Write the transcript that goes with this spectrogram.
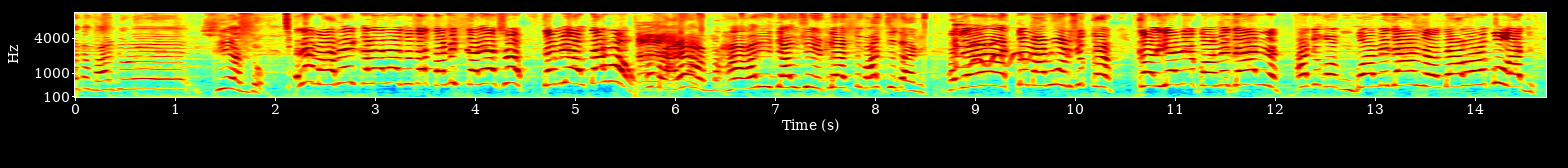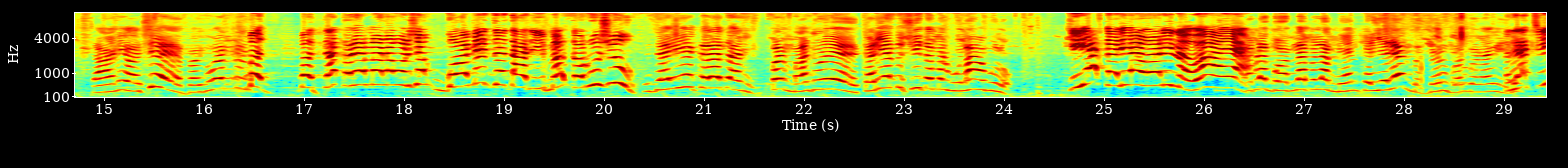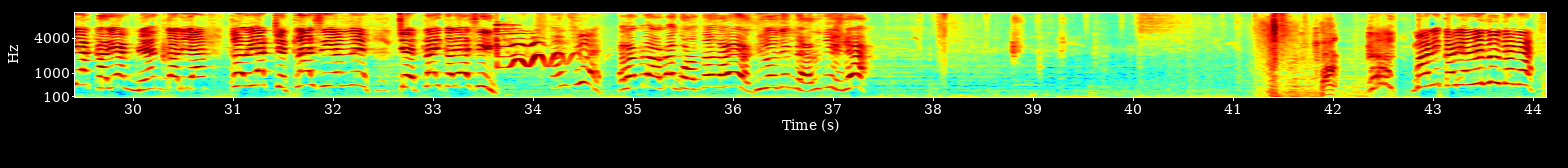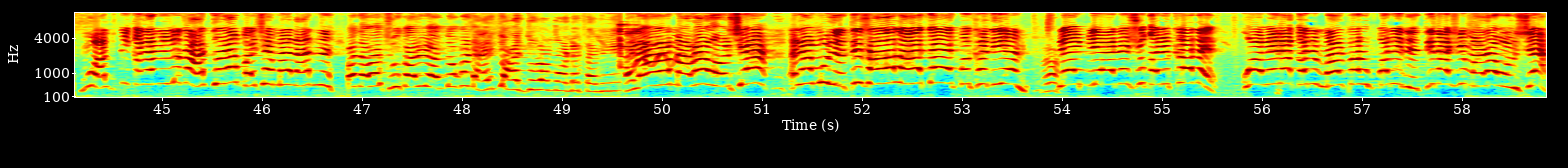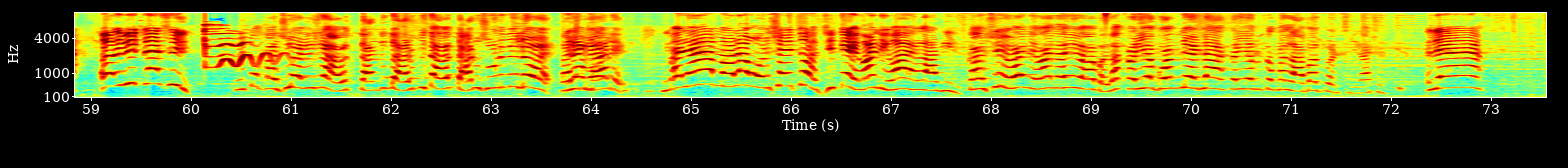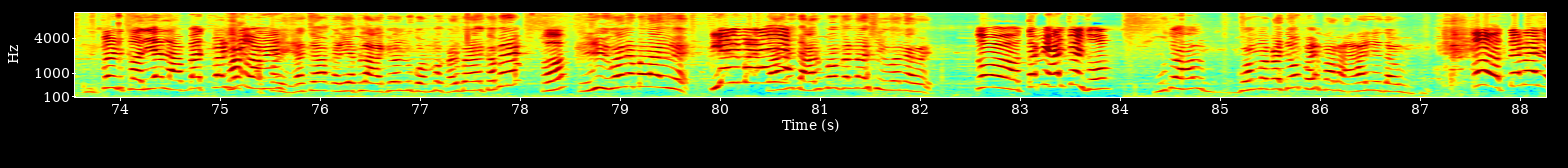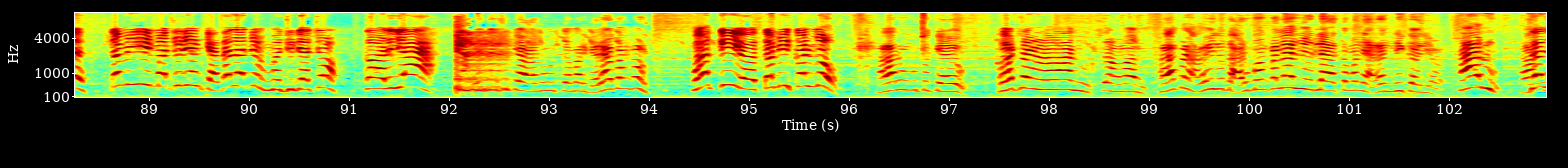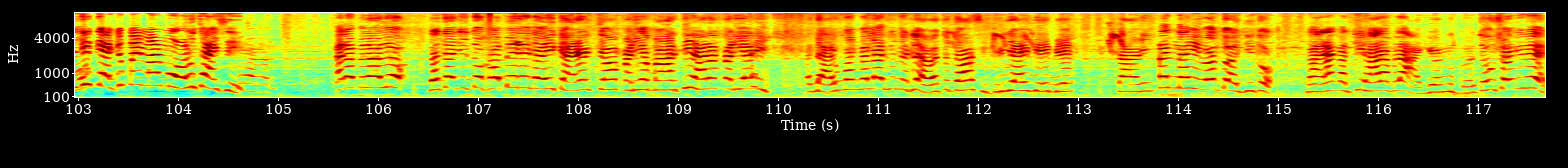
એમ તો મારી જોડે સી એમ તો? અરે મારે કર્યા જો તમે કર્યા છો? તમે આવતા રહો મારા હારી જાવ છે એટલે આજ તો વાત છે તાણી અરે આ તો મારું ઓળશું કળિયા ને કોમે જાન. ને આ તો ગોમે જાન દાળો રાખું આજ. તાણી હશે ભગવાન. બધ- બધા કરે મારા ઓળશે ગોમે જ જતા રહી. મેં કરું શું જઈએ કરા તાણી પણ મારી જોડે કર્યા તો સી તમારે બોલાવો બોલો. ચિયા કલિયા વાળી નવા આયા. આપણા ગામના પેલા મેન કડિયા રે ને બધાનું ઘર બનાવી અલે ચિયા કલિયા મેન કલિયા. કલિયા ચેટલા સી એમને? કેટલાય કલિયા સી આમ શું હે? અલા પેલા આપણા ગામના લાય અઢીલો જે મેરું જે હેર્યા મારી કલિયા નહીં જોતા ને હું આજની કલિયા નહીં જોતા હાથ જોડા પૈસા મારા હાથ ને પણ તમે શું કર્યું? એમ તો કોઈ ડાયરેક્ટ હાથ જોડા મોડે તમે. અલા મારા ઓળશે અલા હું રેતી સાલા લાયા તા એક વખત યાર હા. બે બે ને શું કર્યું કરે કોને ના કર્યું માર પર ઉપર રેતી નાખી મારા ઓળશે અળવી ત્રાસી એ તો હવે તાર તો દારૂ પીતા હવે દારૂ છોડી મેલો હોય? અરે મારે મને મારા ઓળસાઈ તો હજી કે એવા નેવા લાગી. કશું એવા નેવા નહીં આ બધા કડિયા ગોમ જાય એટલે આ કડિયા તો તમારે લાભ જ પડશે ના છૂટકે એટલે પણ કરિયા લાભ જ પડશે અમે. પણ તો કડિયા પેલા આગેવાનનું ગામમાં ઘર બનાવે ખબર હે? એની યુવાને બનાવ્યું હે પિયર બનાવ્યું? દારૂ બંધ કરી નાખશે યુવાને હવે. તો તમે હાલ જોઈ દો હું તો હાલ ગામમાં કાઢી દઉં પછી મારા હારીએ દાવું તો તમે તમે મજૂરિયા કહેતા જાજો મજૂરિયા છો. કરિયા એને શું કહેવાનું? તમારે ઘરે બંધ કરું હા કી તમે કરજો. હારું હું તો કહેવું ઘર સંવાનું સંવાનું હા પણ હવે તો દારૂ બંધ કરી એટલે આ તમને મને હેરાન નહીં કરી હવે. સારું જલ્દી કહેજો પછી મારું મોડું થાય છે. અલા પેલા લ્યો. દાદાજી તો ખબર નહીં કે ચો કડિયા બહારથી હારા કડિયા હી. દારૂ બંધ કરી ને એટલે હવે તો ચા સુધરી જાય બે બે. તાણી. જ નહીં એમ તો હજી તો મારા કરતી હારા પેલા આગેવાનનું ઘર જવું સારું છે?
